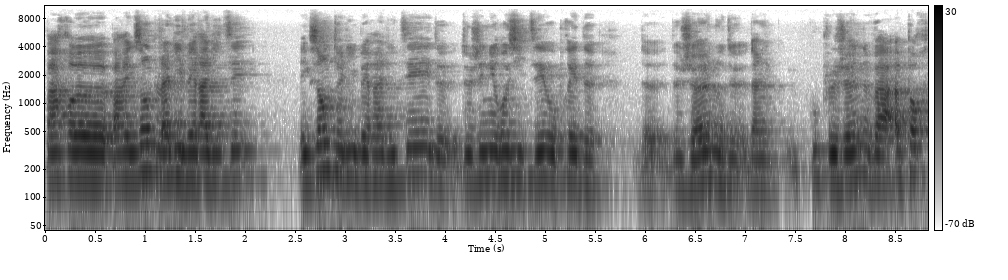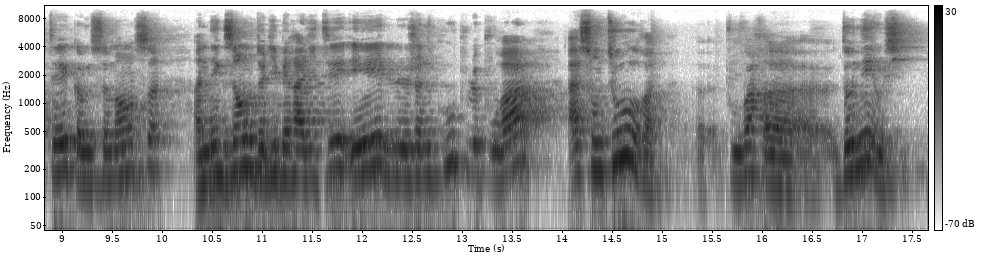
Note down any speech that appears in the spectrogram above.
par, euh, par exemple la libéralité, l'exemple de libéralité, de, générosité auprès de, de jeunes ou d'un couple jeune va apporter comme semence un exemple de libéralité et le jeune couple pourra à son tour euh, pouvoir euh, donner aussi.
